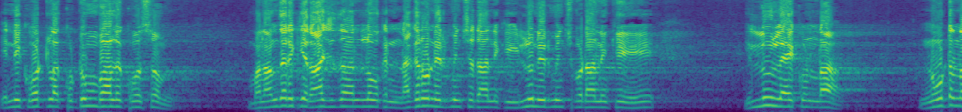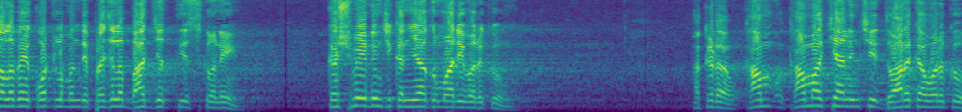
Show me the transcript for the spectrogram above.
ఎన్ని కోట్ల కుటుంబాల కోసం మనందరికీ రాజధానిలో ఒక నగరం నిర్మించడానికి ఇల్లు నిర్మించుకోవడానికి ఇల్లు లేకుండా నూట నలభై కోట్ల మంది ప్రజల బాధ్యత తీసుకొని కశ్మీర్ నుంచి కన్యాకుమారి వరకు అక్కడ కామ్ కామాఖ్య నుంచి ద్వారకా వరకు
